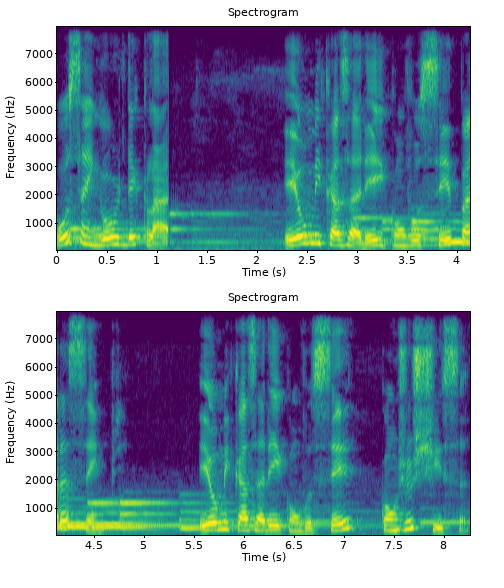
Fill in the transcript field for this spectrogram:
O Senhor declara: Eu me casarei com você para sempre. Eu me casarei com você com justiça.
